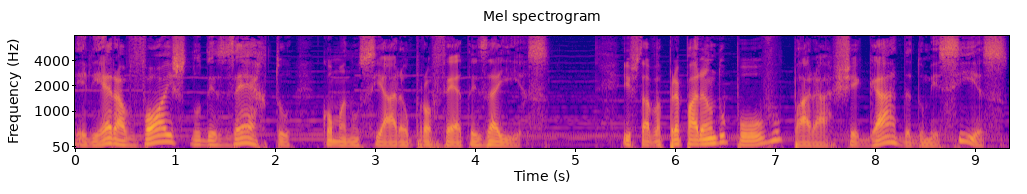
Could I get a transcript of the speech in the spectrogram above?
Ele era a voz do deserto, como anunciara o profeta Isaías. Estava preparando o povo para a chegada do Messias.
